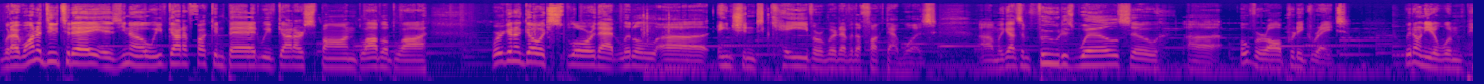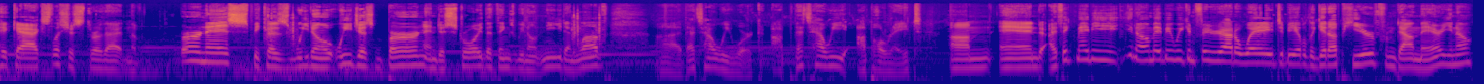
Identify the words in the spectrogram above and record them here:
what I want to do today is, you know, we've got a fucking bed, we've got our spawn, blah, blah, blah. We're gonna go explore that little, uh, ancient cave or whatever the fuck that was. Um, we got some food as well, so, uh, overall, pretty great. We don't need a wooden pickaxe. Let's just throw that in the furnace because we don't, we just burn and destroy the things we don't need and love. Uh, that's how we work. Op that's how we operate. Um, and I think maybe, you know, maybe we can figure out a way to be able to get up here from down there, you know,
